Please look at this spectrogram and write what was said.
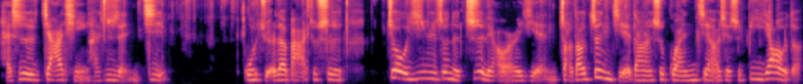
还是家庭，还是人际？我觉得吧，就是就抑郁症的治疗而言，找到症结当然是关键，而且是必要的。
